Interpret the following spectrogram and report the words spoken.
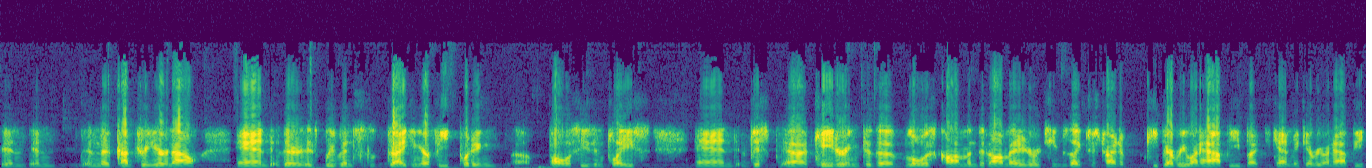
in in in the country here now, and there is we've been dragging our feet putting uh, policies in place and just uh, catering to the lowest common denominator. It seems like just trying to keep everyone happy, but you can't make everyone happy.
